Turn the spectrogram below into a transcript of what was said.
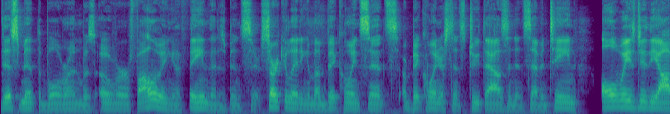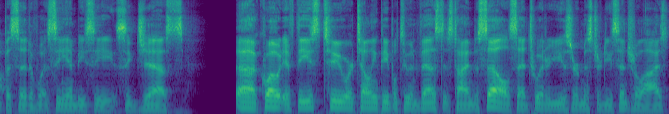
this meant the bull run was over, following a theme that has been circulating among Bitcoin since or Bitcoiners since 2017 always do the opposite of what CNBC suggests. Uh, quote, if these two are telling people to invest, it's time to sell, said Twitter user Mr. Decentralized.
